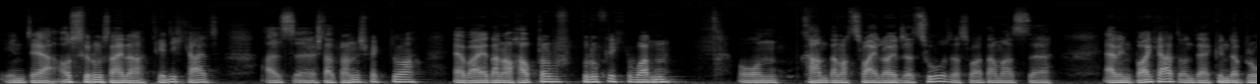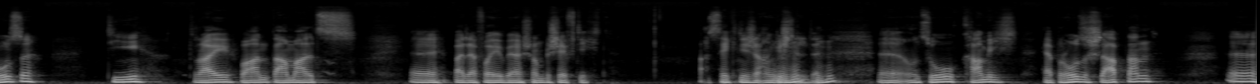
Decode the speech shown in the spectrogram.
in der Ausführung seiner Tätigkeit als äh, Stadtbrandinspektor. Er war ja dann auch hauptberuflich geworden und kamen dann noch zwei Leute dazu. Das war damals der Erwin Borchardt und der Günter Brose. Die drei waren damals äh, bei der Feuerwehr schon beschäftigt als technische Angestellte. Äh, und so kam ich, Herr Brose starb dann äh,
